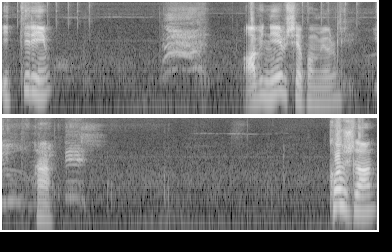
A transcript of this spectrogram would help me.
İttireyim. Abi niye bir şey yapamıyorum? Ha. Koş lan.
